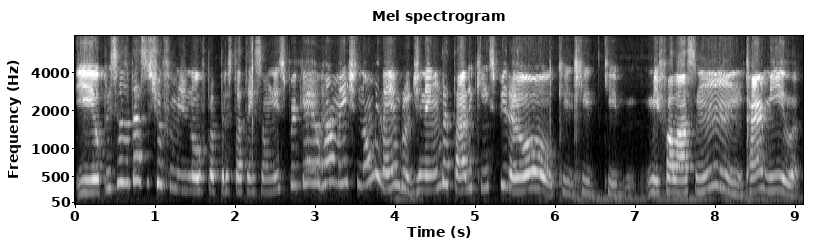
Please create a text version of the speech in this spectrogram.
E eu preciso até assistir o filme de novo para prestar atenção nisso, porque eu realmente não me lembro de nenhum detalhe que inspirou, que, que, que me falasse, hum, Carmila.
